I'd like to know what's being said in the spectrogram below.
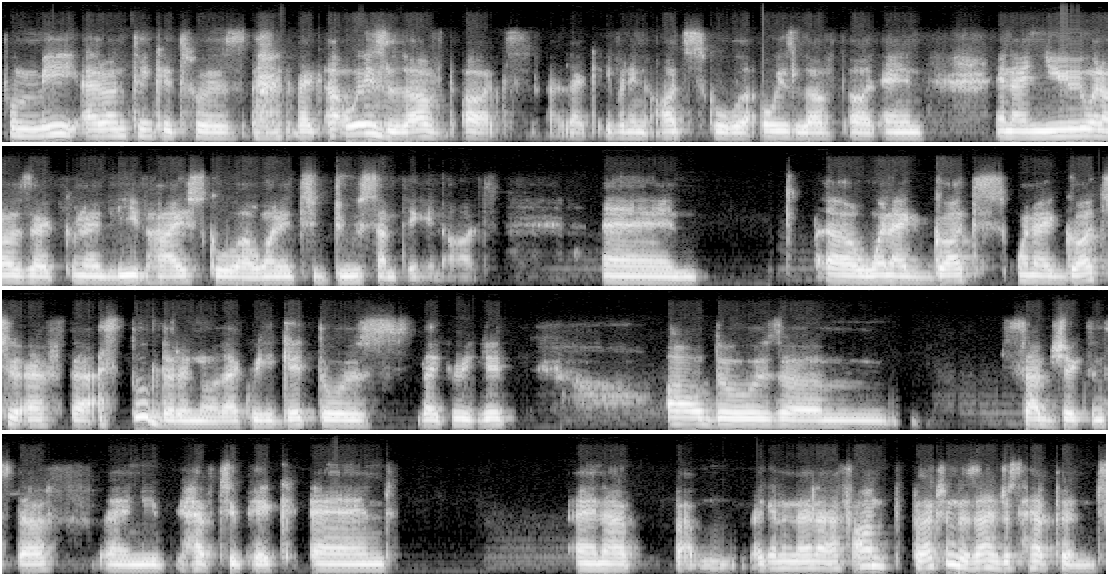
for me, I don't think it was like I always loved art. Like even in art school, I always loved art, and and I knew when I was like when I leave high school, I wanted to do something in art. And uh, when I got when I got to AFDA, I still didn't know. Like we get those, like we get all those um, subjects and stuff, and you have to pick. And and I again, and then I found production design just happened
